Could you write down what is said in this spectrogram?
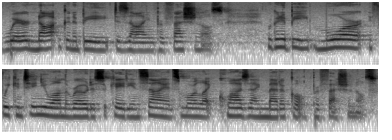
We're not going to be design professionals. We're going to be more, if we continue on the road of circadian science, more like quasi medical professionals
